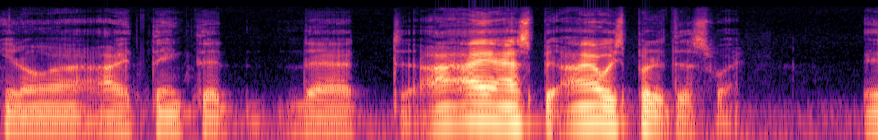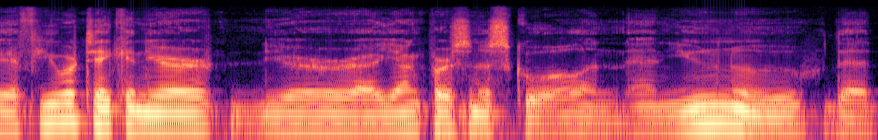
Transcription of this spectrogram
You know, I, I think that that I, I ask. I always put it this way: if you were taking your your uh, young person to school and, and you knew that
